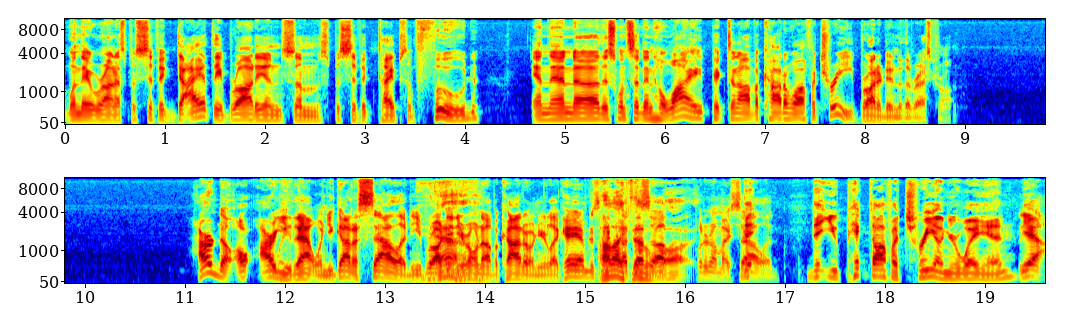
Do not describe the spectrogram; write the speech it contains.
when they were on a specific diet, they brought in some specific types of food. And then uh, this one said in Hawaii, picked an avocado off a tree, brought it into the restaurant. Hard to ar- argue that one. You got a salad and you brought in your own avocado, and you're like, "Hey, I'm just I gonna like cut that this a up, lot. put it on my salad." That you picked off a tree on your way in. yeah,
